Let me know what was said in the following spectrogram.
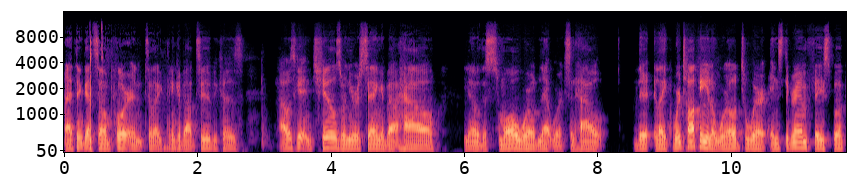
I think that's so important to like think about too, because I was getting chills when you were saying about how you know the small world networks and how they're like we're talking in a world to where Instagram, Facebook,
